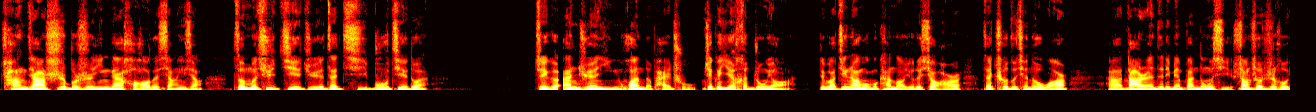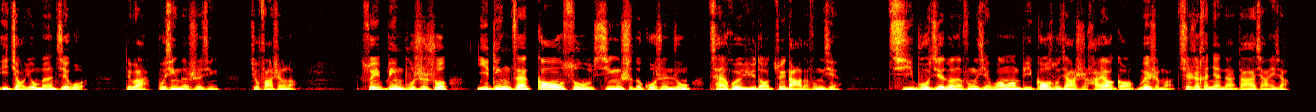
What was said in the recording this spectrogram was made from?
厂家是不是应该好好的想一想，怎么去解决在起步阶段这个安全隐患的排除？这个也很重要啊，对吧？经常我们看到有的小孩在车子前头玩，啊，大人在那边搬东西，上车之后一脚油门，结果，对吧？不幸的事情就发生了。所以，并不是说一定在高速行驶的过程中才会遇到最大的风险。起步阶段的风险往往比高速驾驶还要高，为什么？其实很简单，大家想一想，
